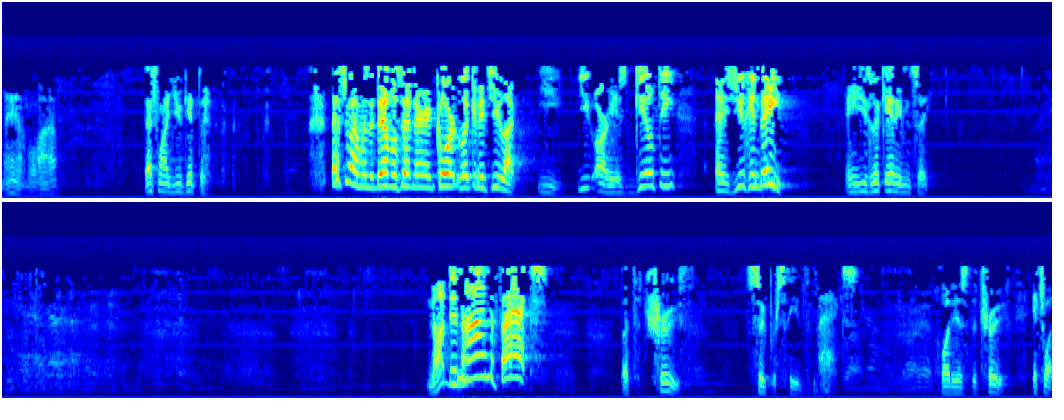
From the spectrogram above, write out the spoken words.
man alive, that's why you get to. that's why when the devil's sitting there in court looking at you like, you, you are as guilty as you can be. And you look at him and say, Not denying the facts, but the truth supersedes the facts. What is the truth? It's what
